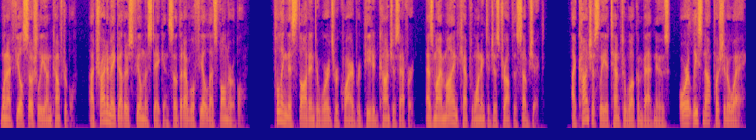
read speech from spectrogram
when I feel socially uncomfortable, I try to make others feel mistaken so that I will feel less vulnerable. Pulling this thought into words required repeated conscious effort, as my mind kept wanting to just drop the subject. I consciously attempt to welcome bad news, or at least not push it away.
